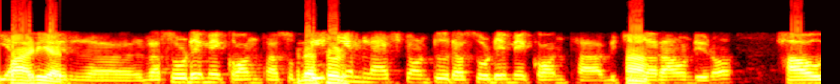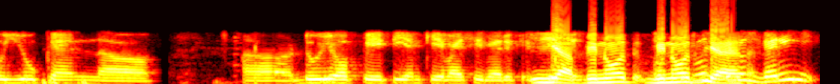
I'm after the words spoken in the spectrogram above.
या फिर रसोड़े में कौन था? सो पेटीएम लैच्ड ऑन टू रसोड़े में कौन था which is around you know how you can do your Paytm KYC verification Vinod Vinod very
